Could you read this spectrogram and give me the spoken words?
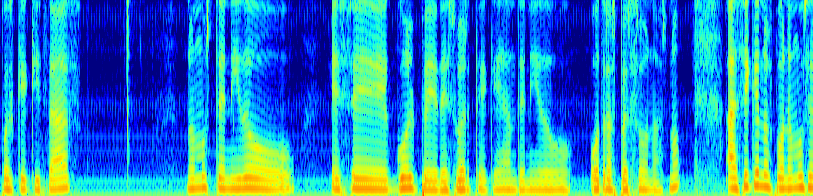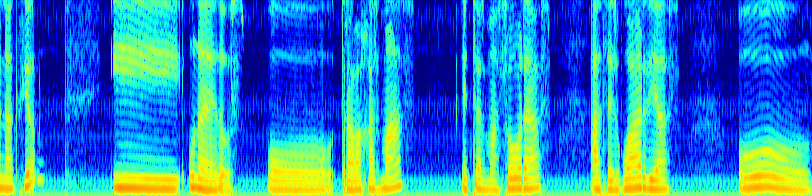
pues que quizás no hemos tenido ese golpe de suerte que han tenido otras personas, ¿no? Así que nos ponemos en acción y una de dos, o trabajas más, echas más horas, haces guardias o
